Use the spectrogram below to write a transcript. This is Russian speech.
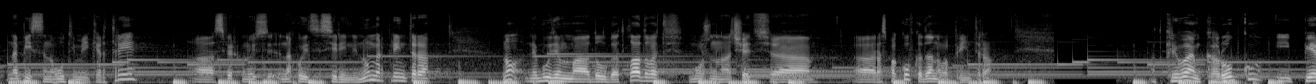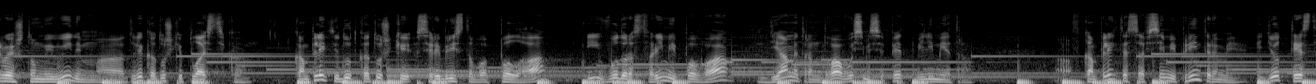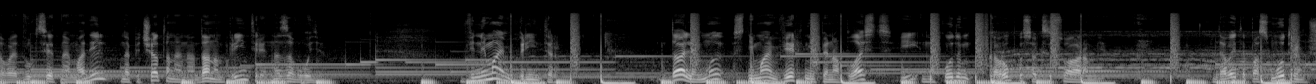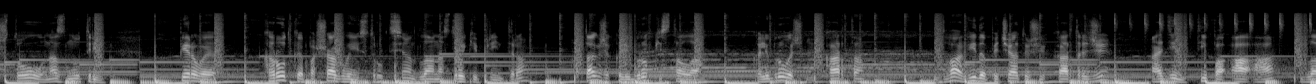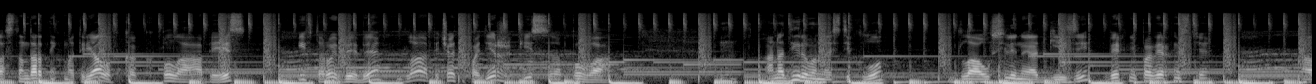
написано Ultimaker 3, а, сверху находится серийный номер принтера. Но не будем а, долго откладывать, можно начать а, распаковку данного принтера. Открываем коробку и первое, что мы видим, две катушки пластика. В комплекте идут катушки серебристого ПЛА и водорастворимый ПВА диаметром 2,85 мм. В комплекте со всеми принтерами идет тестовая двухцветная модель, напечатанная на данном принтере на заводе. Вынимаем принтер. Далее мы снимаем верхний пенопласт и находим коробку с аксессуарами. Давайте посмотрим, что у нас внутри. Первое. Короткая пошаговая инструкция для настройки принтера, а также калибровки стола, калибровочная карта, два вида печатающих картриджей, один типа AA для стандартных материалов, как PLA ABS, и второй BB для печати поддержек из ПВА анодированное стекло для усиленной адгезии верхней поверхности,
